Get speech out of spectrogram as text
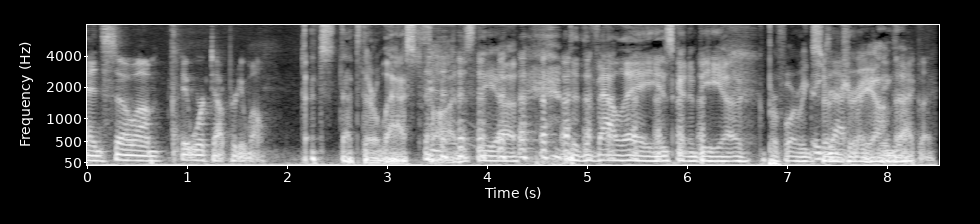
And so um, it worked out pretty well that's that's their last thought. Is the uh, the, the, valet is going to be uh, performing surgery exactly, on exactly. them.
